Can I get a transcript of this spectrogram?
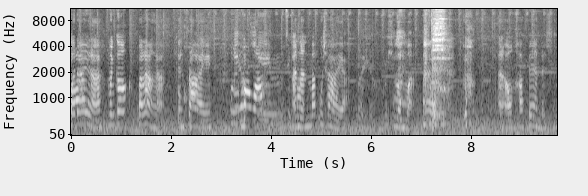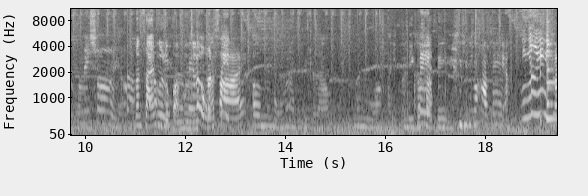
ก็ได้นะ มันก็ฝรั่งอะ เป็นฟรายนี่ปะวะอันนั้นบ้าผู้ชายอะไหนอะลมอะอันเอาคาเฟ่อันเดอร์สตัวไม่ใช่อะมันซ้ายมือหรือขวามือไม่รู้มันปิดเออเมย์บอกว่า นนี้ก็เมย์คาเฟ่นี่ก็คาเฟ่อะนี่ไงไหน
